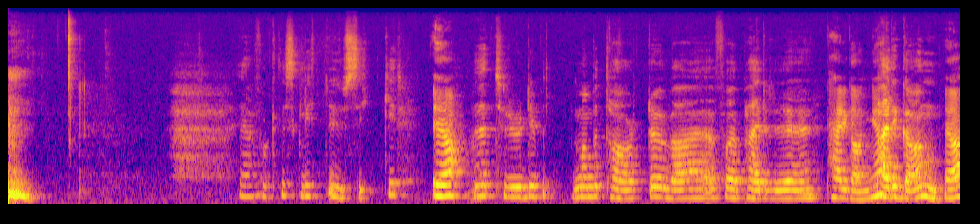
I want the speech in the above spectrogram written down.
jeg er faktisk litt usikker. Ja, Men jeg tror de, man betalte hver, for per, per gang, ja. per gang. Ja,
